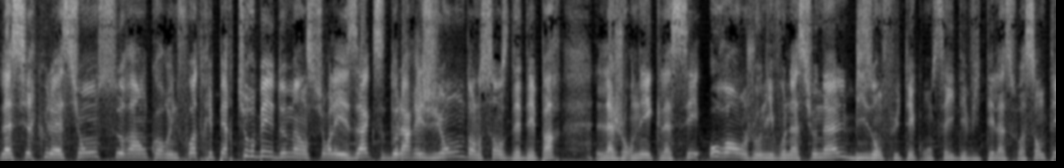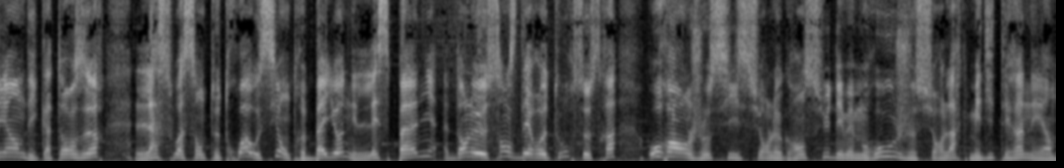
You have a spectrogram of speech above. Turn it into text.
La circulation sera encore une fois très perturbée demain sur les axes de la région dans le sens des départs. La journée est classée orange au niveau national. Bison Futé conseille d'éviter la 61 dès 14h. La 63 aussi entre Bayonne et l'Espagne. Dans le sens des retours, ce sera orange aussi sur le Grand Sud et même rouge sur l'arc méditerranéen.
